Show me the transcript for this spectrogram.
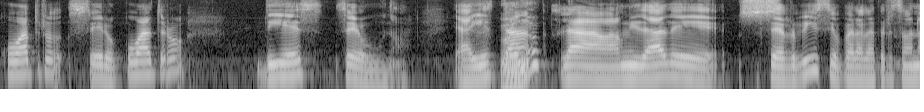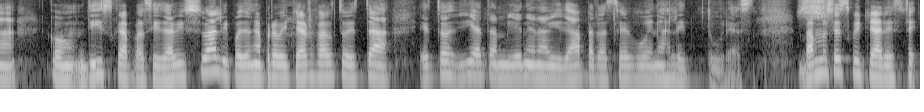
404 1001. Ahí está la unidad de servicio para la persona con discapacidad visual y pueden aprovechar, Fausto, esta, estos días también de Navidad para hacer buenas lecturas. Vamos a escuchar a este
